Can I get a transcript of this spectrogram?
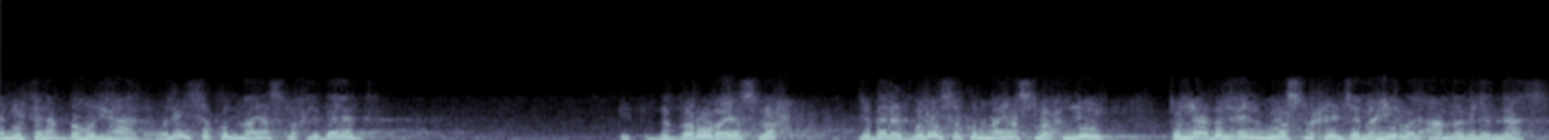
أن يتنبهوا لهذا وليس كل ما يصلح لبلد بالضرورة يصلح لبلد وليس كل ما يصلح لطلاب العلم يصلح للجماهير والعامة من الناس.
